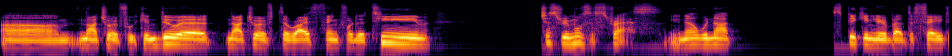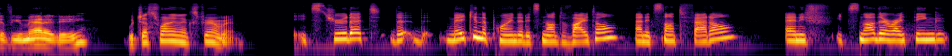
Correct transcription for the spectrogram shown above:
Um, not sure if we can do it. Not sure if it's the right thing for the team," just removes the stress. You know, we're not speaking here about the fate of humanity. We're just running an experiment. It's true that the, the, making the point that it's not vital and it's not fatal, and if it's not the right thing,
